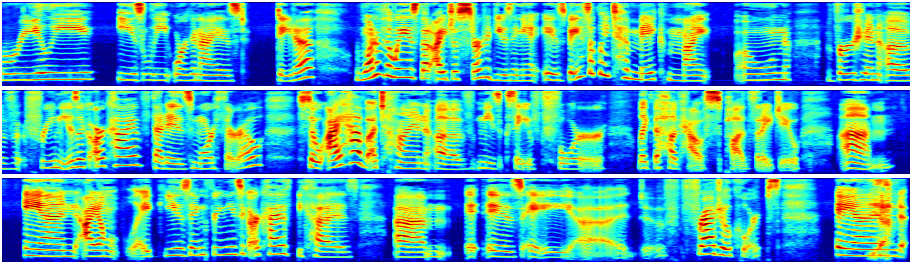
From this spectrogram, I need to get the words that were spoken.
really easily organized data. One of the ways that I just started using it is basically to make my own version of free music archive that is more thorough. So I have a ton of music saved for like the Hug House pods that I do. Um and I don't like using free music archive because um it is a uh, fragile corpse. And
